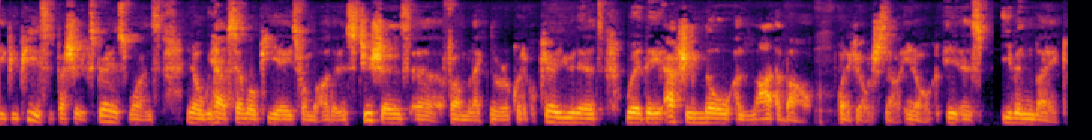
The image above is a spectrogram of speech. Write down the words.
APPs, especially experienced ones. You know, we have several PAs from other institutions, uh, from like neurocritical care units, where they actually know a lot about point of care ultrasound. You know, it is even like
